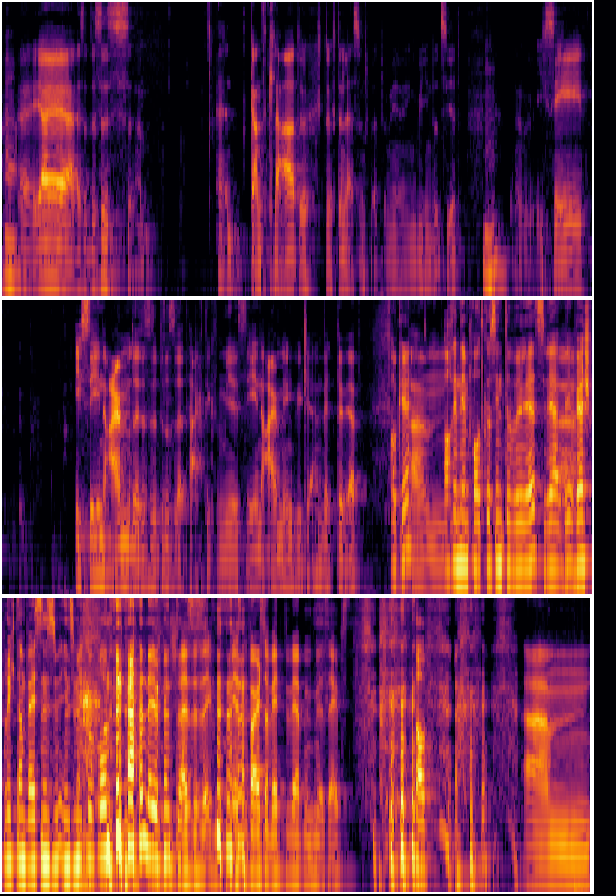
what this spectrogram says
ja. Äh, ja, ja, ja. Also das ist äh, ganz klar durch, durch den Leistungssport bei mir irgendwie induziert. Mhm. Ich sehe ich sehe in allem, oder das ist ein bisschen so eine Taktik von mir, ich sehe in allem irgendwie gleich einen Wettbewerb. Okay. Ähm, auch in dem Podcast-Interview jetzt. Wer, äh, wer, spricht am besten ins, Mikrofon hinein? eventuell? Also, im bestenfalls ein Wettbewerb mit mir selbst. Top. ähm,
